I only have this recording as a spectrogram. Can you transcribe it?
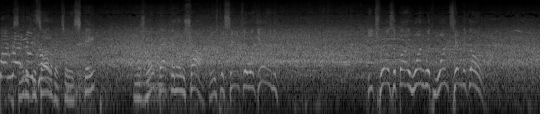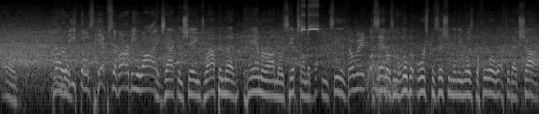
One red Santa neutral. gets out of it. So escape. He's right back in on the shot. Here's DeSanto again. He trails it by one with 110 to go. Oh, Underneath those hips of RBY. Exactly, Shane. Dropping that hammer on those hips on the. You see that Sando's in a little bit worse position than he was before after that shot.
